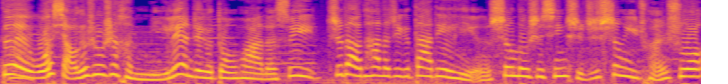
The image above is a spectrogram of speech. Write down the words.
对我小的时候是很迷恋这个动画的，所以知道他的这个大电影《圣斗士星矢之圣域传说》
